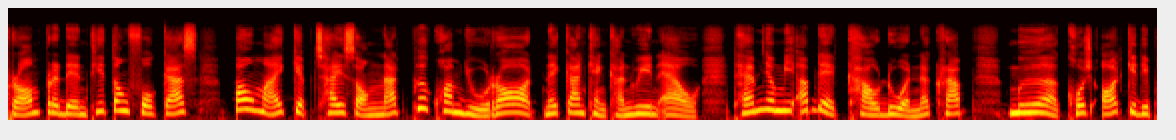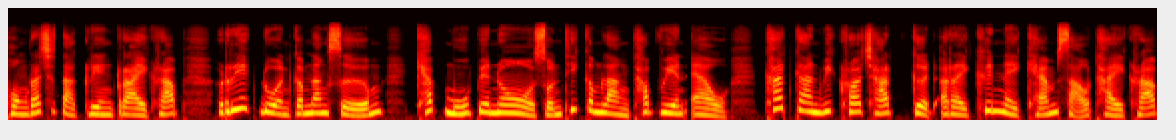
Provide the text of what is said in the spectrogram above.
พร้อมประเด็นที่ต้องโฟกัส เป้าหมายเก็บชัย 2 นัด เพื่อความอยู่รอดในการแข่งขันวีนแอลแถมยังมีอัปเดตข่าวด่วนนะครับ เมื่อโคชออสกิติพงษ์รัชตะเกรียงไกรครับ เรียกด่วนกำลังเสริม แคปหมูเปียโนสนที่กำลังทับ VNL คาดการวิเคราะห์ชัดเกิดอะไรขึ้นในแคมป์สาวไทยครับ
